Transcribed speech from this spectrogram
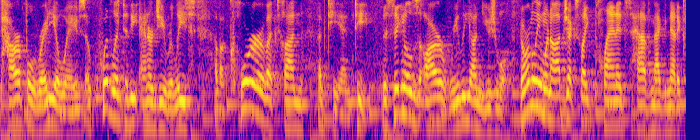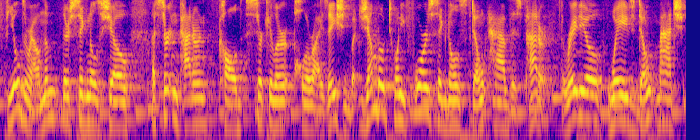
powerful radio waves equivalent to the energy release of a quarter of a ton of TNT. The signals are really unusual. Normally, when objects like planets have magnetic fields around them, their signals show a certain pattern called circular polarization, but Jumbo 24's signals don't have this pattern. The radio waves don't match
